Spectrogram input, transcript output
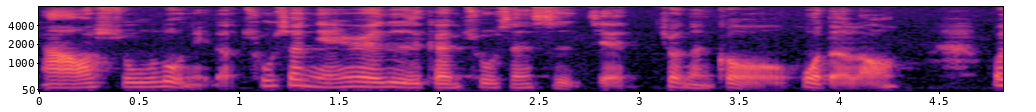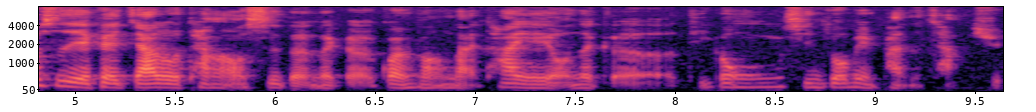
然后输入你的出生年月日跟出生时间，就能够获得喽。或是也可以加入唐老师的那个官方 LINE，他也有那个提供星座命盘的查询。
